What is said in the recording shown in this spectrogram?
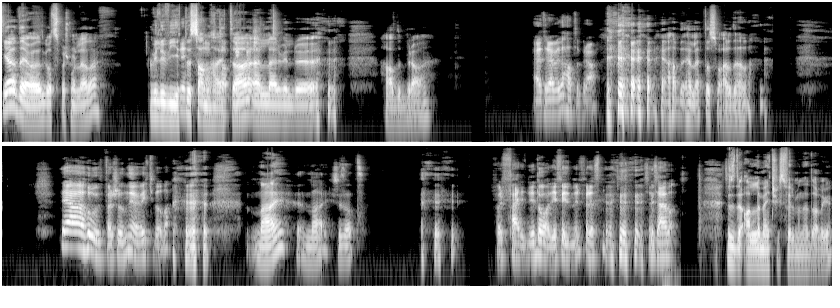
Ja, det er jo et godt spørsmål, det, da. Vil du vite Ritt topic, eller vil du ha det bra? Jeg tror jeg ville hatt det bra. ja, det er lett å svare det, da. Ja, hovedpersonen gjør jo ikke det, da. nei, nei, ikke sant? Forferdelig dårlige filmer, forresten, syns jeg, da. Syns du alle Matrix-filmene er dårlige?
